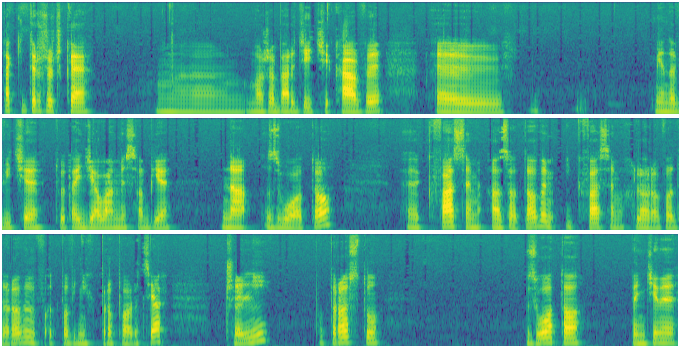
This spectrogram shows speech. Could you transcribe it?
taki troszeczkę y, może bardziej ciekawy. Y, mianowicie tutaj działamy sobie na złoto y, kwasem azotowym i kwasem chlorowodorowym w odpowiednich proporcjach, czyli po prostu złoto będziemy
